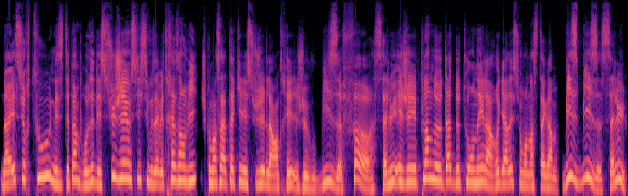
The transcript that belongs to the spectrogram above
Non, et surtout, n'hésitez pas à me proposer des sujets aussi si vous avez très envie. Je commence à attaquer les sujets de la rentrée. Je vous bise fort. Salut. Et j'ai plein de dates de tournée, là. Regardez sur mon Instagram. Bise, bise. Salut.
